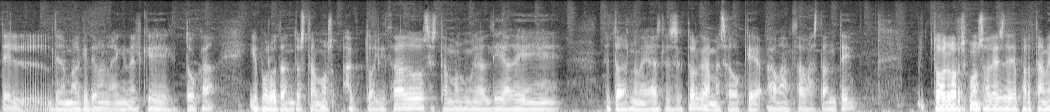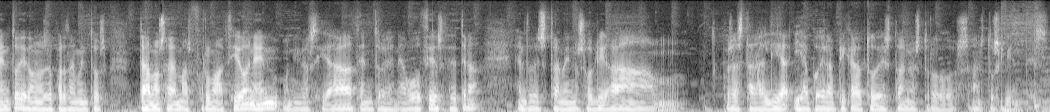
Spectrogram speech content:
del, del, marketing online en el que toca y por lo tanto estamos actualizados, estamos muy al día de, de todas las novedades del sector, que además es algo que avanza bastante. todos los responsables de departamento, digamos los departamentos, damos además formación en universidad, centro de negocios, etcétera. Entonces esto también nos obliga a, pues, a estar al día y a poder aplicar todo esto a nuestros, a nuestros clientes.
